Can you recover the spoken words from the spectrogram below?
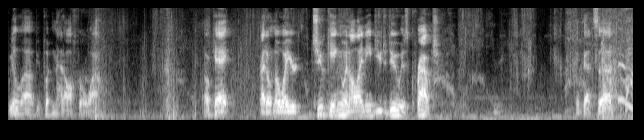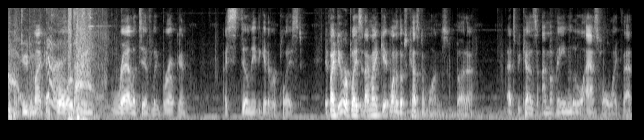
we'll uh, be putting that off for a while. Okay. I don't know why you're juking when all I need you to do is crouch. Think that's uh, due to my controller being relatively broken. I still need to get it replaced. If I do replace it, I might get one of those custom ones, but uh, that's because I'm a vain little asshole like that.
